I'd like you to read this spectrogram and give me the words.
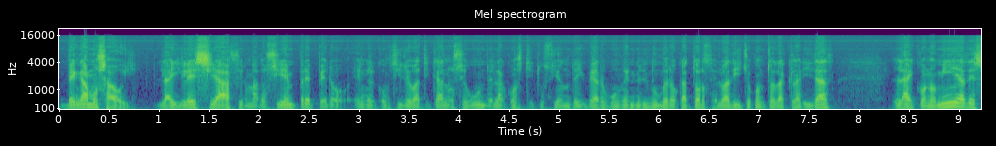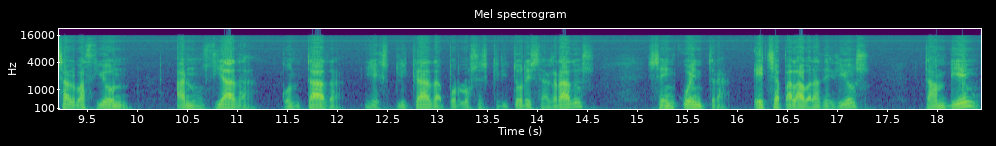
Vengamos a hoy. La Iglesia ha afirmado siempre, pero en el Concilio Vaticano II, en la Constitución de Iberbum, en el número 14, lo ha dicho con toda claridad, la economía de salvación anunciada, contada y explicada por los escritores sagrados se encuentra hecha palabra de Dios también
